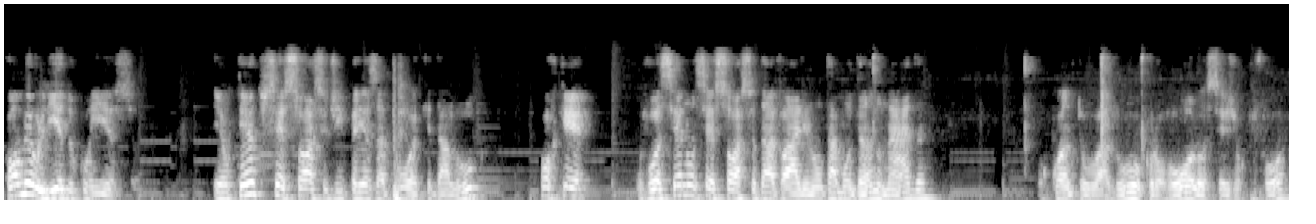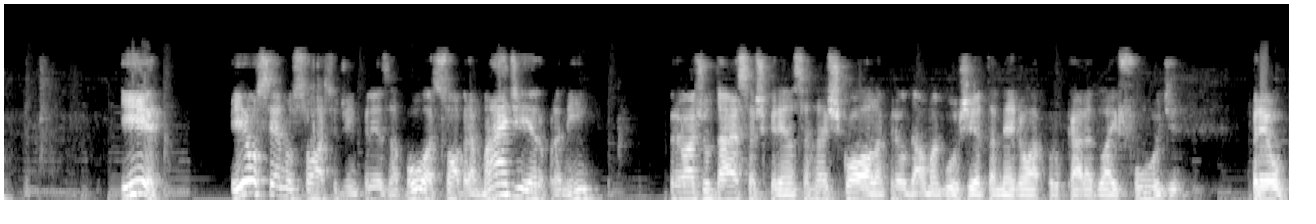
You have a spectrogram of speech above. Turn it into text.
como eu lido com isso? Eu tento ser sócio de empresa boa que dá lucro, porque você não ser sócio da Vale não está mudando nada, quanto a lucro, rolo, seja o que for. E eu sendo sócio de empresa boa, sobra mais dinheiro para mim para eu ajudar essas crianças na escola, para eu dar uma gorjeta melhor para o cara do iFood, para eu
